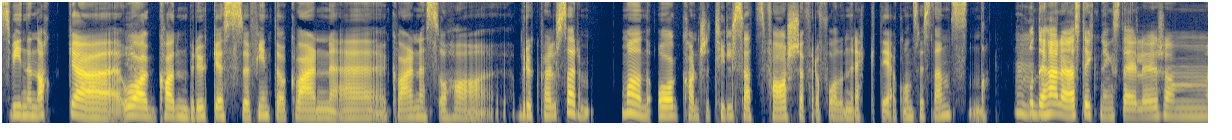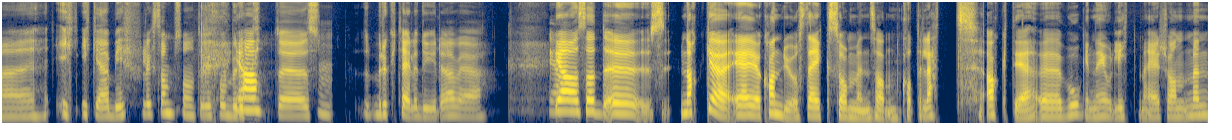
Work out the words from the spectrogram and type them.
svinenakke òg kan brukes fint til å kverne, kvernes og ha bruke pølser. Må òg kanskje tilsette farse for å få den riktige konsistensen, da. Mm. Og det her er stykningsdeler som eh, ikke er biff, liksom, sånn at vi får brukt, ja. Mm. brukt hele dyret ved Ja. Ja, altså eh, nakke er, kan du jo steke som en sånn kotelettaktig. eh, Bogen er jo litt mer sånn, men,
